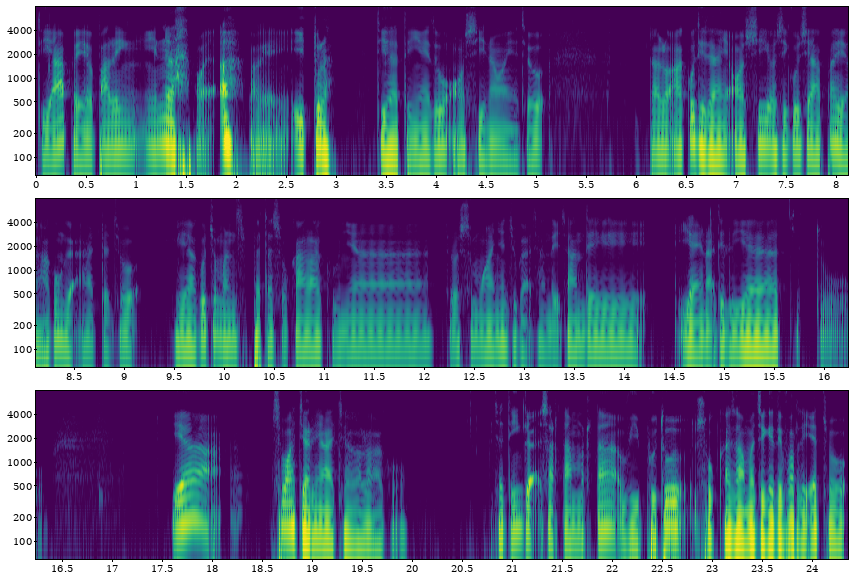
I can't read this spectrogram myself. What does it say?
di apa ya paling inilah pokoknya ah pakai itulah. Di hatinya itu osi namanya cuk. Kalau aku ditanya osi osiku siapa? Ya aku nggak ada cuk. Ya aku cuman sebatas suka lagunya terus semuanya juga cantik-cantik. Ya enak dilihat gitu. Ya sewajarnya aja kalau aku. Jadi nggak serta merta wibu tuh suka sama JKT48 cok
